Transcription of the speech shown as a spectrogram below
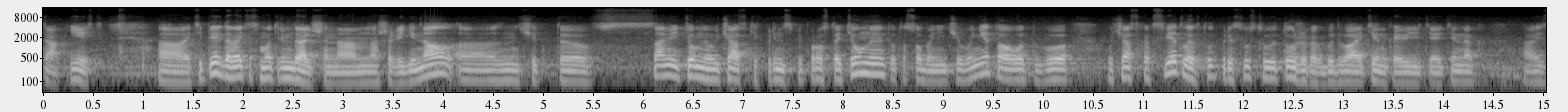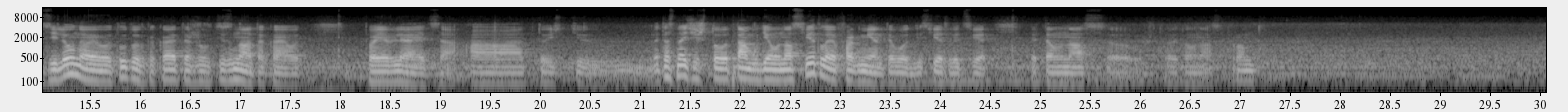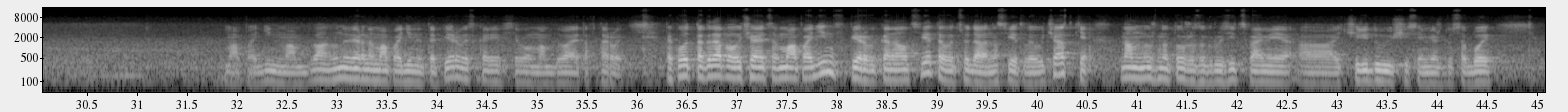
Так, есть. А, теперь давайте смотрим дальше на наш оригинал. А, значит, э, сами темные участки, в принципе, просто темные, тут особо ничего нету, а вот в участках светлых тут присутствует тоже как бы два оттенка, видите, оттенок а, зеленого, и вот тут вот какая-то желтизна такая вот появляется. А, то есть э, это значит, что там, где у нас светлые фрагменты, вот здесь светлый цвет, это у нас, э, что это у нас, фронт map 1, map 2. Ну, наверное, map 1 это первый, скорее всего, map 2 это второй. Так вот, тогда получается в map 1, в первый канал цвета, вот сюда, на светлые участки, нам нужно тоже загрузить с вами э, чередующиеся между собой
